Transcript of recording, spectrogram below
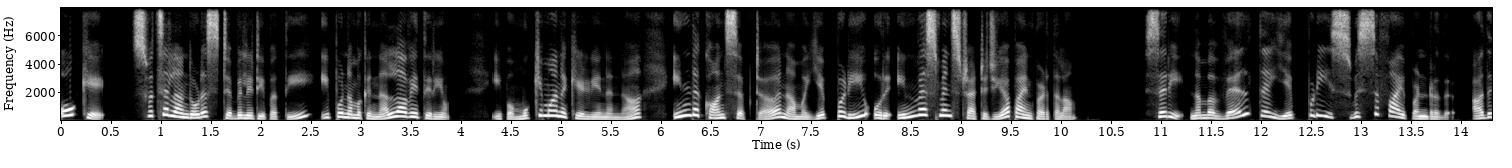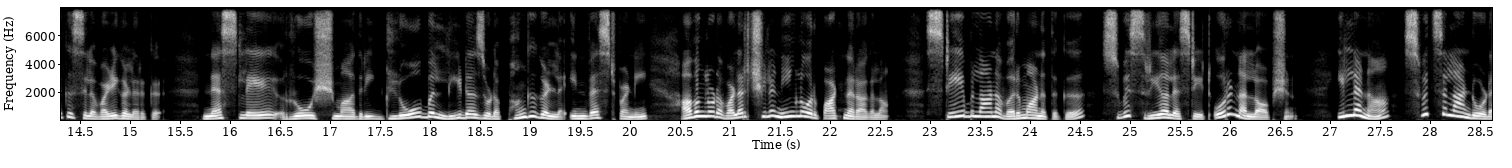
ஓகே சுவிட்சர்லாந்தோட ஸ்டெபிலிட்டி பத்தி இப்போ நமக்கு நல்லாவே தெரியும். இப்போ முக்கியமான கேள்வி என்னன்னா இந்த கான்செப்ட நாம எப்படி ஒரு இன்வெஸ்ட்மெண்ட் ஸ்ட்ராட்டஜியா பயன்படுத்தலாம்? சரி நம்ம வெல்த்தை எப்படி ஸ்விஸ்ஸிஃபை பண்றது? அதுக்கு சில வழிகள் இருக்கு. நெஸ்லே ரோஷ் மாதிரி குளோபல் லீடர்ஸோட பங்குகள்ல இன்வெஸ்ட் பண்ணி அவங்களோட வளர்ச்சியில நீங்களும் ஒரு பார்ட்னர் ஆகலாம். ஸ்டேபிளான வருமானத்துக்கு ஸ்விஸ் ரியல் எஸ்டேட் ஒரு நல்ல ஆப்ஷன். இல்லனா சுவிட்சர்லாண்டோட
